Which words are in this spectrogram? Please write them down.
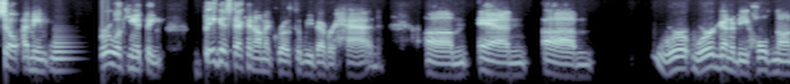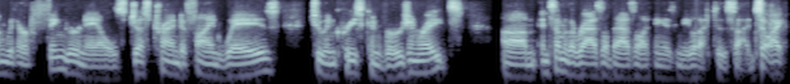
So, I mean, we're looking at the biggest economic growth that we've ever had. Um, and um, we're we're going to be holding on with our fingernails, just trying to find ways to increase conversion rates. Um, and some of the razzle dazzle, I think, is going to be left to the side. So I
